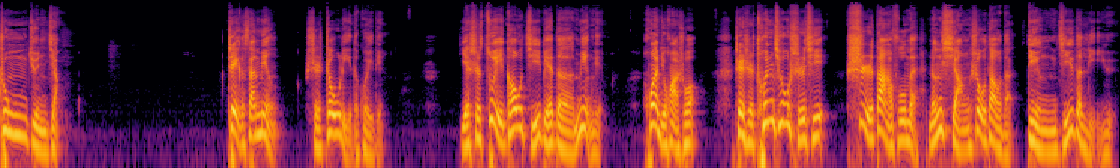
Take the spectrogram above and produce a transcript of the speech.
中军将。这个三命是周礼的规定，也是最高级别的命令。换句话说，这是春秋时期士大夫们能享受到的顶级的礼遇。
